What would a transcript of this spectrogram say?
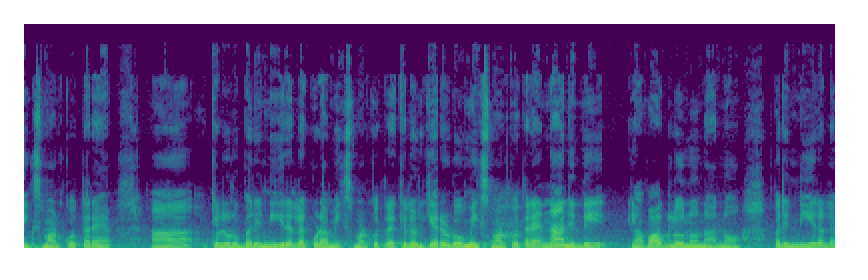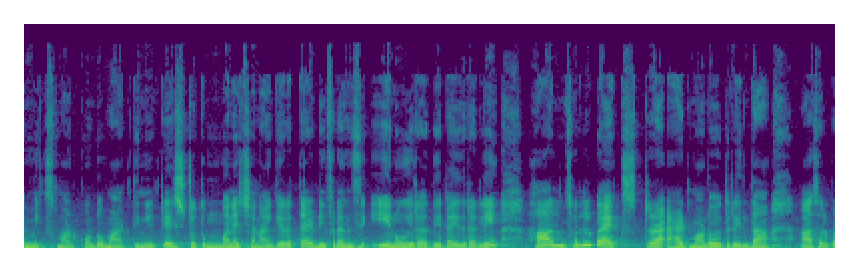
ಮಿಕ್ಸ್ ಮಾಡ್ಕೋತಾರೆ. ಕೆಲವರು ಬರೀ ನೀರಲ್ಲೇ ಕೂಡ ಮಿಕ್ಸ್ ಮಾಡ್ಕೋತಾರೆ. ಕೆಲವ್ರು ಎರಡೂ ಮಿಕ್ಸ್ ಮಾಡ್ಕೋತಾರೆ. ನಾನಿಲ್ಲಿ ಯಾವಾಗ್ಲೂ ನಾನು ಬರೀ ನೀರಲ್ಲೇ ಮಿಕ್ಸ್ ಮಾಡಿಕೊಂಡು ಮಾಡ್ತೀನಿ. ಟೇಸ್ಟು ತುಂಬಾ ಚೆನ್ನಾಗಿರುತ್ತೆ. ಡಿಫ್ರೆನ್ಸ್ ಏನೂ ಇರೋದಿಲ್ಲ ಇದರಲ್ಲಿ. ಹಾಲು ಸ್ವಲ್ಪ ಎಕ್ಸ್ಟ್ರಾ ಆ್ಯಡ್ ಮಾಡೋದ್ರಿಂದ ಸ್ವಲ್ಪ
